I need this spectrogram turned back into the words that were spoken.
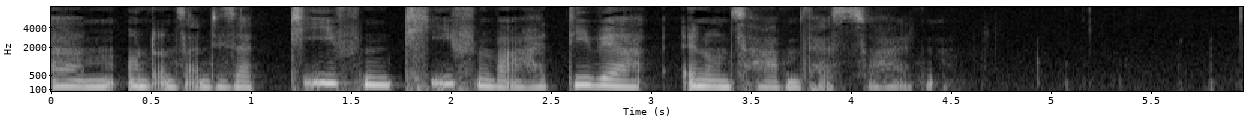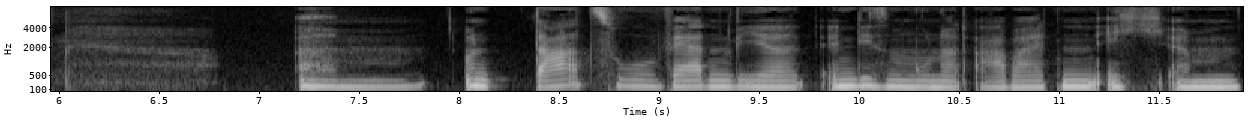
ähm, und uns an dieser tiefen, tiefen Wahrheit, die wir in uns haben, festzuhalten. Ähm, und dazu werden wir in diesem Monat arbeiten. Ich ähm,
